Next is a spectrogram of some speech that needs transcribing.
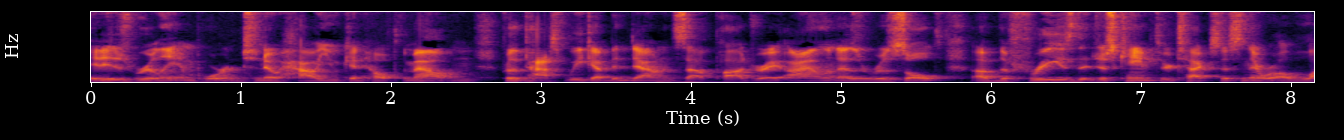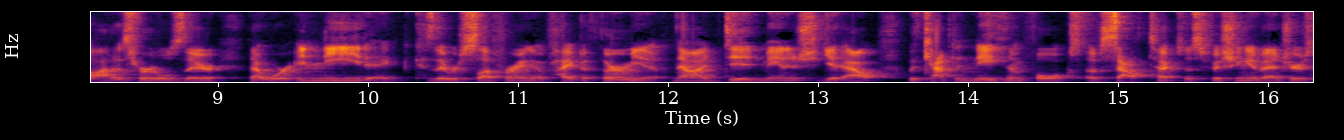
it is really important to know how you can help them out. And for the past week, I've been down in South Padre Island as a result of the freeze that just came through Texas, and there were a lot of turtles there that were in need because they were suffering of hypothermia. Now, I did manage to get out with Captain Nathan Fulks of South Texas Fishing Adventures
